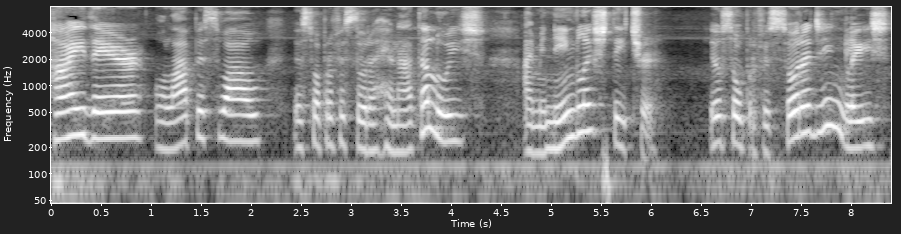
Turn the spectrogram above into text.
Hi there! Olá pessoal, eu sou a professora Renata Luz. I'm an English teacher. Eu sou professora de inglês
